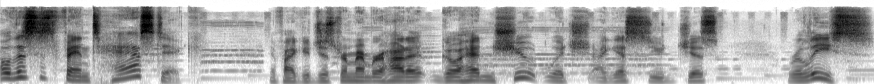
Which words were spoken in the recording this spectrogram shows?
Oh, this is fantastic. If I could just remember how to go ahead and shoot, which I guess you just release.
